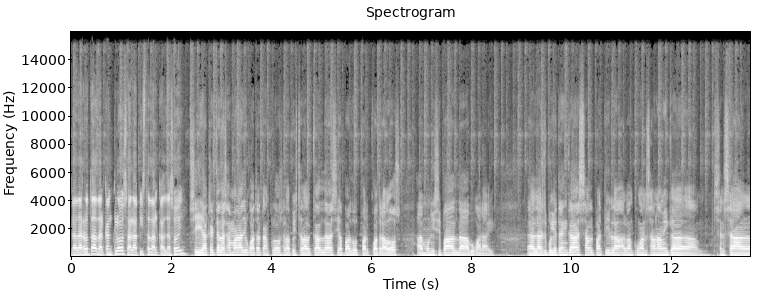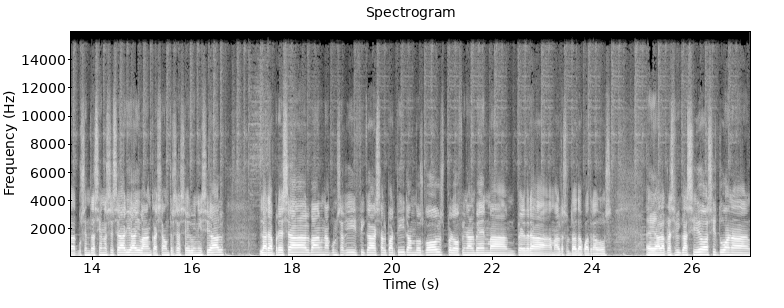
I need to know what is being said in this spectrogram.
La derrota del Can Clos a la pista d'alcaldes, oi? Sí, aquest cap de setmana ha jugat el Can Clos a la pista d'alcaldes i ha perdut per 4-2 al municipal de Bugarai. Eh, Les ripolletenques el partit el van començar una mica sense la concentració necessària i van encaixar un 3-0 inicial. La represa el van aconseguir ficar-se al partit amb dos gols, però finalment van perdre amb el resultat de 4-2. Eh, a la classificació es situen a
